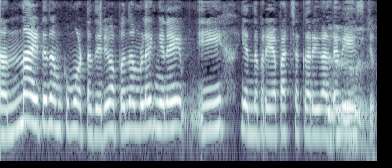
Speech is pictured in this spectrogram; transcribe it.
നന്നായിട്ട് നമുക്ക് മുട്ട തരും. അപ്പോൾ നമ്മൾ ഇങ്ങനെ ഈ എന്താ പറയുക പച്ചക്കറികളുടെ വേസ്റ്റും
